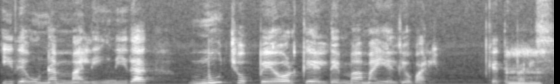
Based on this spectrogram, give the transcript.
y de una malignidad mucho peor que el de mama y el de ovario. ¿Qué te parece?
